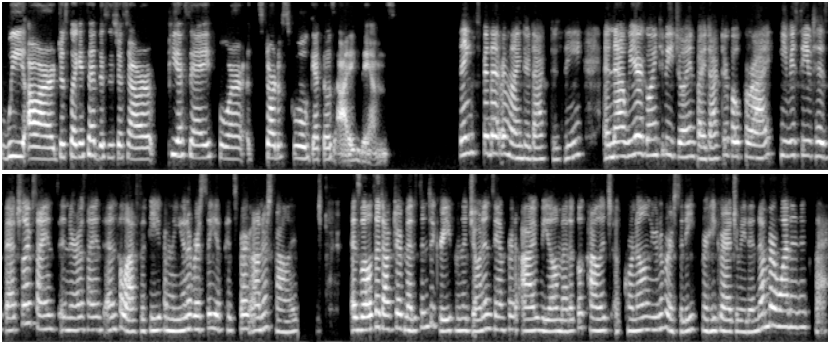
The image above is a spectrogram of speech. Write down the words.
we are just like I said, this is just our PSA for start of school, get those eye exams. Thanks for that reminder, Dr. Z. And now we are going to be joined by Dr. Boparai. He received his Bachelor of Science in Neuroscience and Philosophy from the University of Pittsburgh Honors College, as well as a Doctor of Medicine degree from the Joan and Sanford I. Weill Medical College of Cornell University, where he graduated number one in his class.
